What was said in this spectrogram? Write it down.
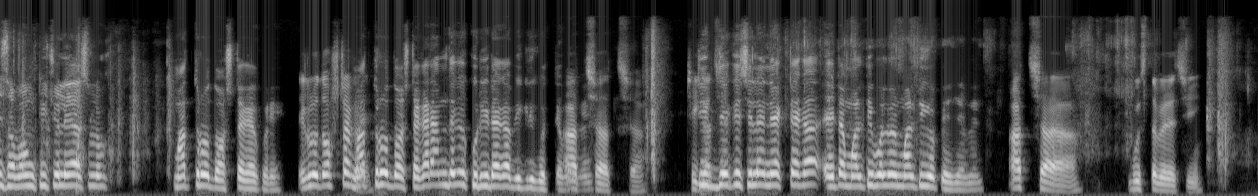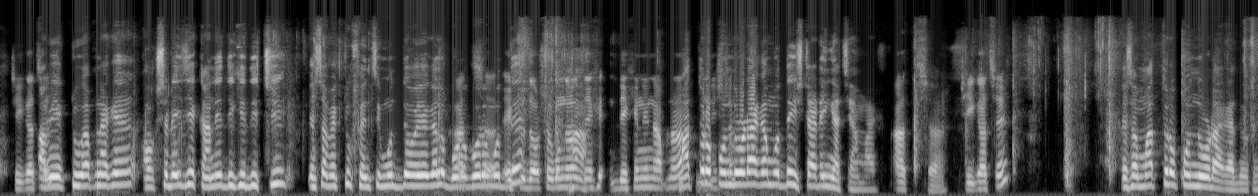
এসব অংটি চলে আসলো মাত্র দশ টাকা করে। এগুলো দশ টাকা মাত্র দশ টাকা আর আমি থেকে কুড়ি টাকা বিক্রি করতে পারবেন। আচ্ছা আচ্ছা। ঠিক দেখেছিলেন এক টাকা এটা মাল্টি বলবেন মাল্টিও পেয়ে যাবেন। আচ্ছা বুঝতে পেরেছি। ঠিক আছে? আমি একটু আপনাকে অক্সাইডাইজে কানে দেখিয়ে দিচ্ছি এসব একটু ফ্যান্সি মধ্যে হয়ে গেল বড় বড় আচ্ছা, মধ্যে। একটু দর্শক বন্ধুরা হ্যাঁ। দেখে নিন আপনারা মাত্র জিনিসটা। পনেরো টাকার মধ্যে স্টার্টিং আছে আমার। আচ্ছা ঠিক আছে। এসব মাত্র পনেরো টাকা ধরে।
